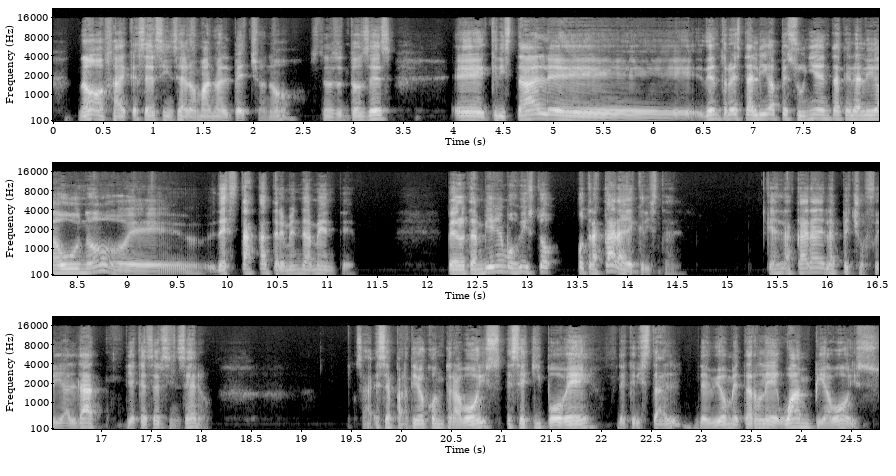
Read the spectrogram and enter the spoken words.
¿No? O sea, hay que ser sincero, mano al pecho, ¿no? Entonces eh, Cristal, eh, dentro de esta liga pezuñenta que es la Liga 1, eh, destaca tremendamente. Pero también hemos visto otra cara de Cristal, que es la cara de la pechofrialdad, y hay que ser sincero. Ese partido contra Boys, ese equipo B de Cristal, debió meterle Wampi a Boys.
